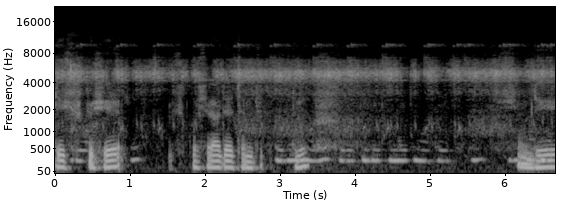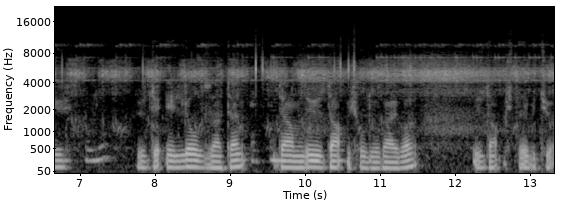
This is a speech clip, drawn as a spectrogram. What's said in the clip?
de şu köşeye şu köşelerde temizliyor. Şimdi yüzde 50 oldu zaten. Devamında yüzde 60 oluyor galiba. Yüzde 60'da bitiyor.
